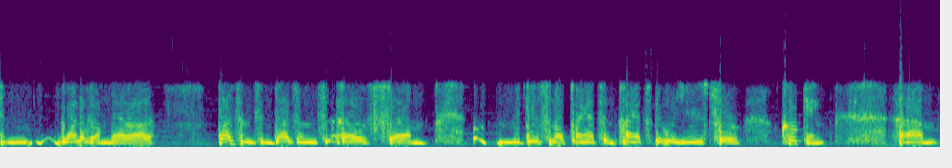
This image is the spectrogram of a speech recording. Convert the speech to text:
in one of them, there are dozens and dozens of um, medicinal plants and plants that were used for cooking. Um,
